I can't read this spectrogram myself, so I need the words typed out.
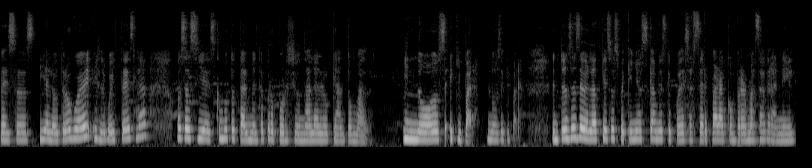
Bezos y el otro güey, el güey Tesla, o sea, sí es como totalmente proporcional a lo que han tomado. Y no se equipara, no se equipara. Entonces, de verdad que esos pequeños cambios que puedes hacer para comprar más a granel,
